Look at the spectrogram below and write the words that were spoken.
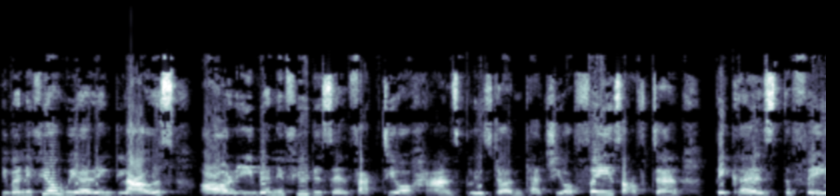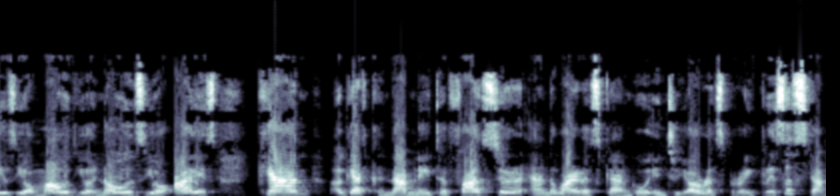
even if you're wearing gloves or even if you disinfect your hands please don't touch your face often because the face your mouth your nose your eyes can get contaminated faster and the virus can go into your respiratory system.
